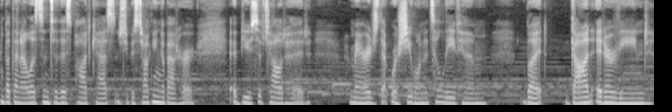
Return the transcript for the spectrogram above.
But then I listened to this podcast and she was talking about her abusive childhood, her marriage that where she wanted to leave him, but God intervened,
